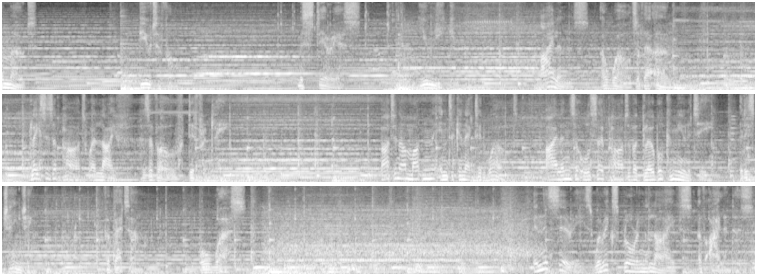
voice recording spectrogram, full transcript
Remote. Beautiful. Mysterious. Unique. Islands are worlds of their own. Places apart where life has evolved differently. But in our modern interconnected world, islands are also part of a global community that is changing, for better or worse. In this series, we're exploring the lives of islanders.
